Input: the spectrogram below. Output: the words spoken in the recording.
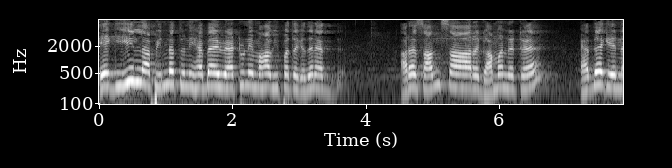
ඒ ගිහිල්ලා පින්නතුනි හැබැයි වැටුනේ මහ විපතකද නැද්ද? අර සංසාර ගමනට ඇදගෙන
